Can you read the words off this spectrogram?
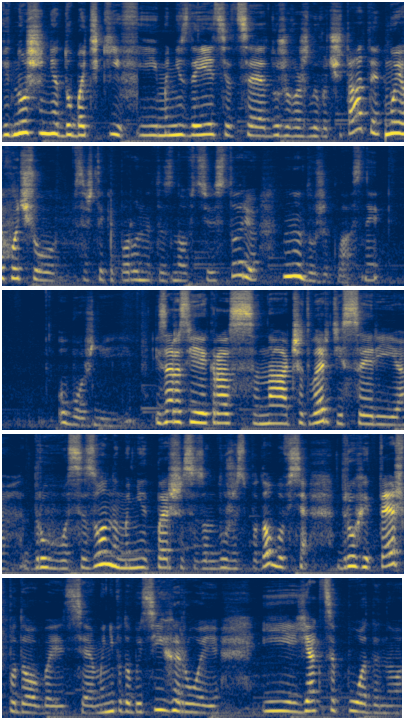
відношення до батьків, і мені здається, це дуже важливо читати. Тому я хочу все ж таки порунити знов цю історію. Ну, не дуже класний. Обожнюю її. І зараз я якраз на четвертій серії другого сезону. Мені перший сезон дуже сподобався, другий теж подобається. Мені подобаються і герої, і як це подано,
